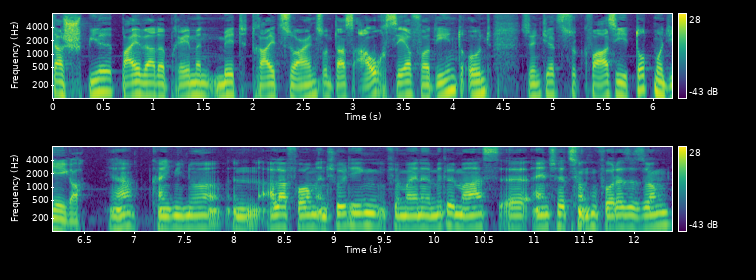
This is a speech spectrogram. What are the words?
das Spiel bei Werder Bremen mit 3 zu 1 und das auch sehr verdient und sind jetzt quasi Dortmund-Jäger. Ja, kann ich mich nur in aller Form entschuldigen für meine Mittelmaß-Einschätzung vor der Saison.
